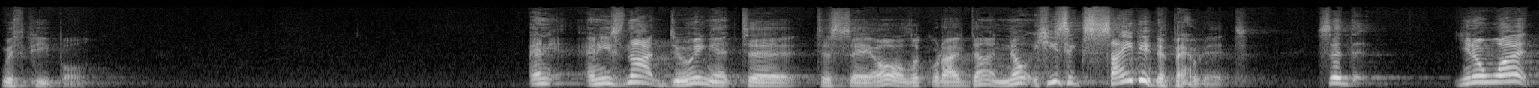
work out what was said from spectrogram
with people. And, and he's not doing it to, to say, oh, look what I've done. No, he's excited about it. He said, you know what?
